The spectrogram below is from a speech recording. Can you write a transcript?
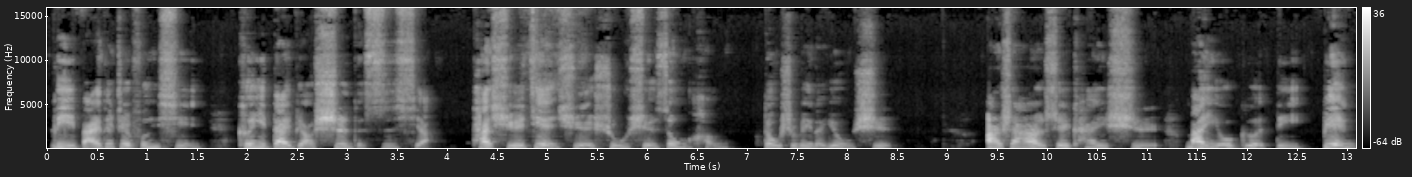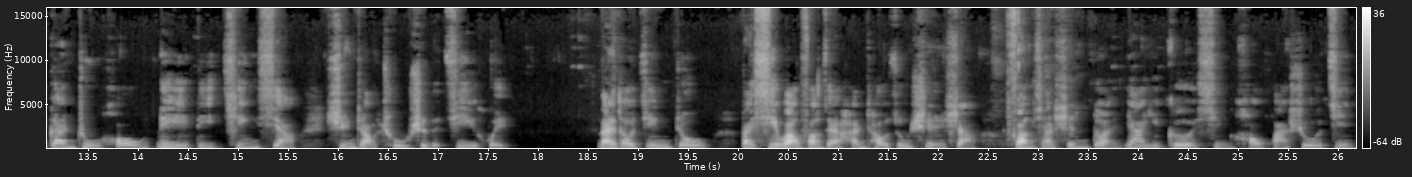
李白的这封信可以代表士的思想，他学剑、学书、学纵横，都是为了用事。二十二岁开始漫游各地。遍干诸侯，立抵倾向，寻找出世的机会。来到荆州，把希望放在韩朝宗身上，放下身段，压抑个性，好话说尽。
